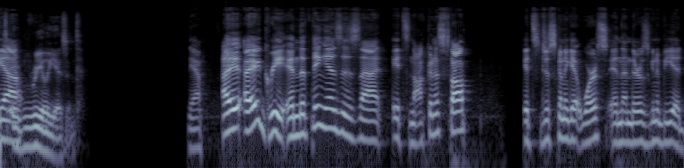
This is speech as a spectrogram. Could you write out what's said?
Yeah. it really isn't. Yeah, I I agree, and the thing is, is that it's not gonna stop. It's just gonna get worse, and then there's gonna be a.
